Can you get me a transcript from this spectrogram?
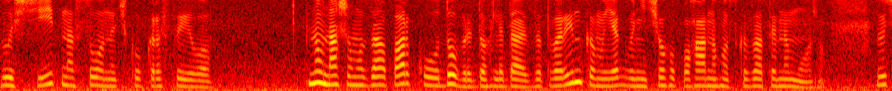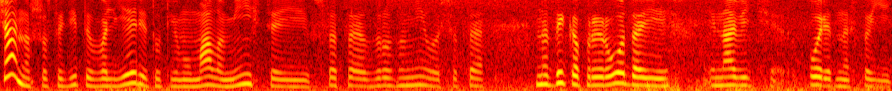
блищить на сонечку красиво. Ну, в нашому зоопарку добре доглядають за тваринками, якби нічого поганого сказати не можу. Звичайно, що сидіти в вольєрі, тут йому мало місця, і все це зрозуміло, що це не дика природа і, і навіть поряд не стоїть.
